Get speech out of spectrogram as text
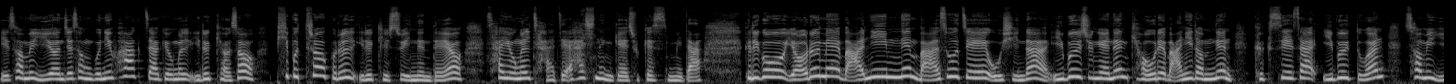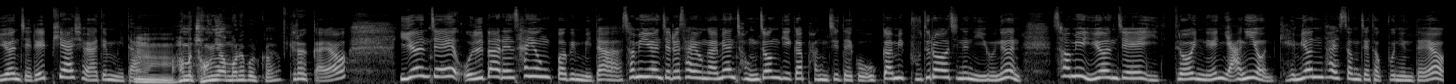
이 섬유 유연제 성분이 화학 작용을 일으켜서 피부 트러블을 일으킬 수 있는데요. 사용을 자제하시는 게 좋겠습니다. 그리고 여름에 많이 입는 마소재의 옷이나 이불 중에는 겨울에 많이 덮는 극세사 이불 또한 섬유 유연제를 피하셔야 됩니다. 음, 한번 정리 한번 해볼까요? 그럴까요? 유연제의 올바른 사용법입니다. 섬유 유연제를 사용하면 정전기 가 방지되고 옷감이 부드러워지는 이유는 섬유 유연제에 이- 들어있는 양이온 계면 활성제 덕분인데요.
